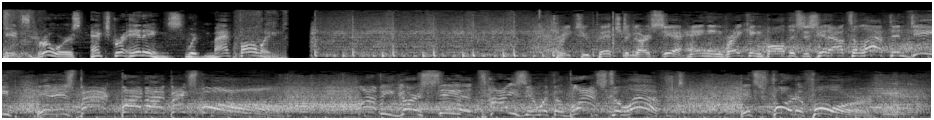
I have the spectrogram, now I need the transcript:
It's Brewers Extra Innings with Matt Pauley. 3 2 pitch to Garcia. Hanging breaking ball. This is hit out to left and deep. It is back. Bye bye, baseball. Avi It with a blast to left. It's four to four.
